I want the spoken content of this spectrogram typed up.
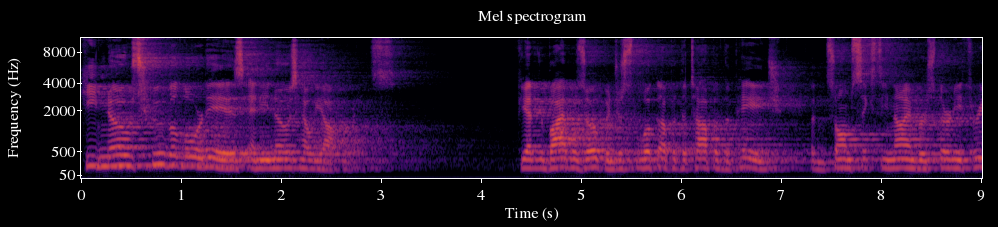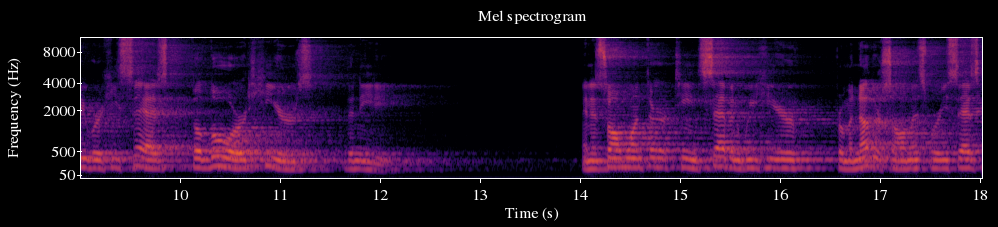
He knows who the Lord is and he knows how he operates. If you have your Bibles open, just look up at the top of the page in Psalm 69, verse 33, where he says, The Lord hears the needy. And in Psalm 113, 7, we hear from another psalmist where he says,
